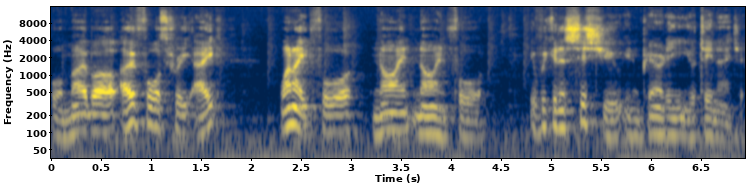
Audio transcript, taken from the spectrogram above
or mobile 0438 184 994 if we can assist you in parenting your teenager.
